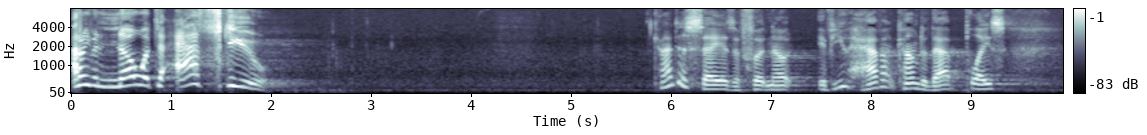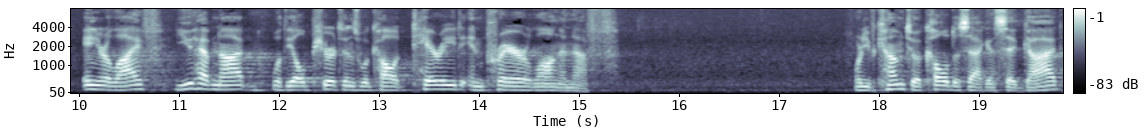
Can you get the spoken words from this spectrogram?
I don't even know what to ask you. Can I just say, as a footnote, if you haven't come to that place in your life, you have not, what the old Puritans would call, tarried in prayer long enough. Where you've come to a cul de sac and said, God,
